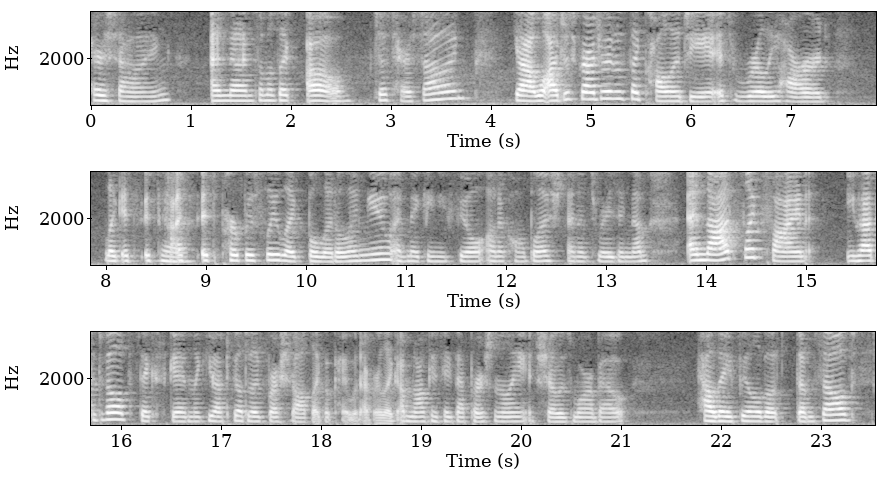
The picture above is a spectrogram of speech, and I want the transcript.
hairstyling and then someone's like, "Oh, just hairstyling?" Yeah, well, I just graduated with psychology. It's really hard. Like it's it's Yeah. it's it's purposely like belittling you and making you feel unaccomplished and it's raising them. And that's like fine. You have to develop thick skin. Like you have to be able to like brush it off like okay, whatever. Like I'm not going to take that personally. It shows more about how they feel about themselves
